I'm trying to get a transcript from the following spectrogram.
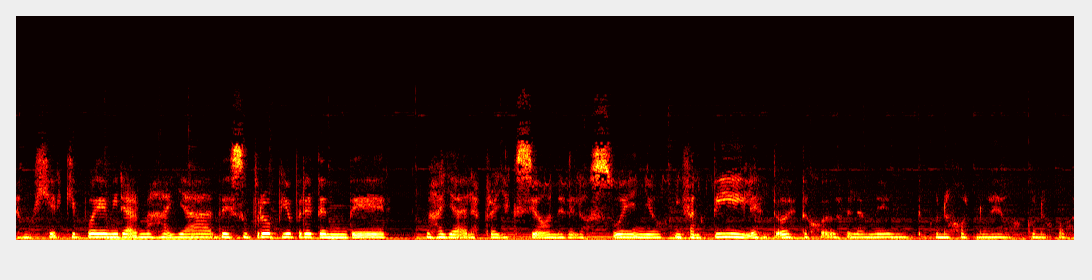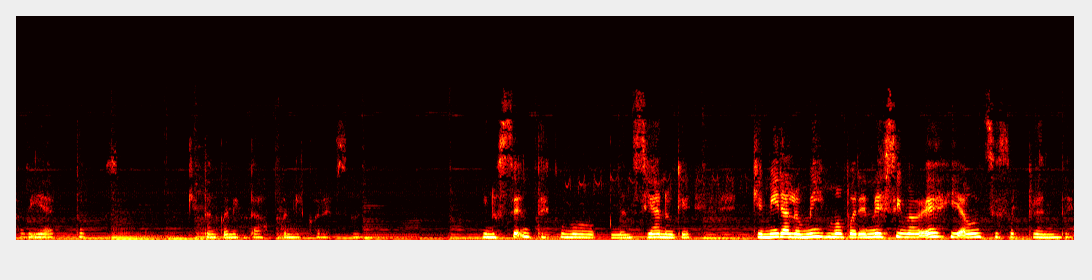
La mujer que puede mirar más allá de su propio pretender, más allá de las proyecciones, de los sueños infantiles, todos estos juegos de la mente, con ojos nuevos, con ojos abiertos, que están conectados con el corazón. Inocentes como un anciano que que mira lo mismo por enésima vez y aún se sorprende.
